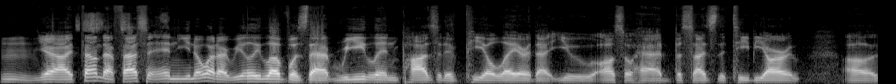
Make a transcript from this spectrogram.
Mm, yeah, I found that fascinating. And you know what I really love was that Reelin positive PO layer that you also had besides the TBR uh,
